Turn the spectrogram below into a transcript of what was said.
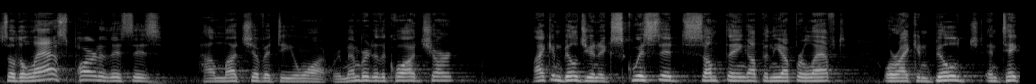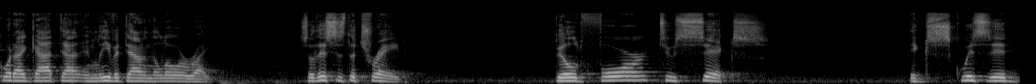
So the last part of this is how much of it do you want? Remember to the quad chart? I can build you an exquisite something up in the upper left, or I can build and take what I got down and leave it down in the lower right. So this is the trade. Build four to six exquisite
